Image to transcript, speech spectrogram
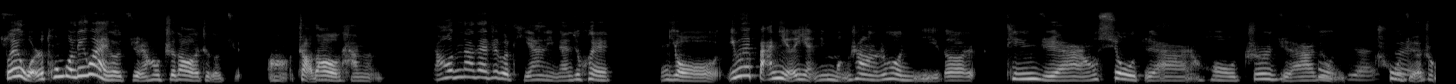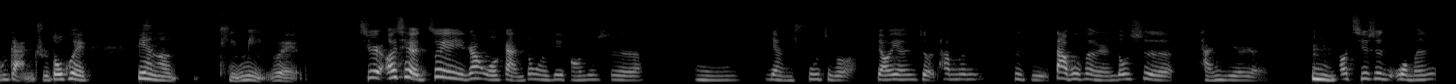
所以我是通过另外一个剧，然后知道了这个剧，嗯，找到了他们，然后那在这个体验里面就会有，因为把你的眼睛蒙上了之后，你的听觉啊，然后嗅觉啊，然后知觉啊，这种触觉这种感知都会变得挺敏锐的。其实，而且最让我感动的地方就是，嗯，演出这个表演者他们自己大部分人都是。残疾人，嗯，然后其实我们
